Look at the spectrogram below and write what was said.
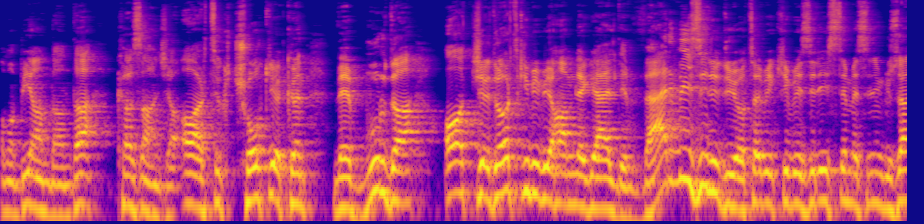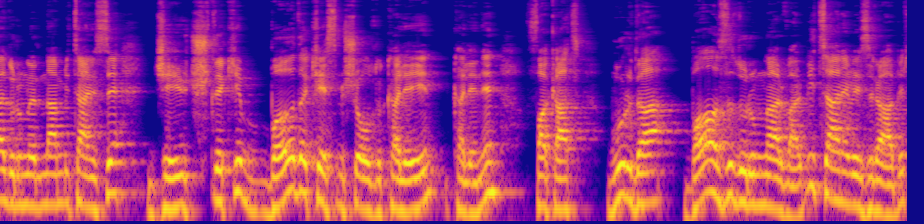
ama bir yandan da kazanca artık çok yakın ve burada at C4 gibi bir hamle geldi. Ver veziri diyor. Tabii ki veziri istemesinin güzel durumlarından bir tanesi C3'teki bağı da kesmiş oldu kalenin, kalenin. Fakat burada bazı durumlar var. Bir tane vezir A1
